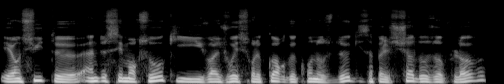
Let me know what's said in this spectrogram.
et ensuite euh, un de ses morceaux qui va jouer sur le Korg Chronos 2 qui s'appelle Shadows of Love.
